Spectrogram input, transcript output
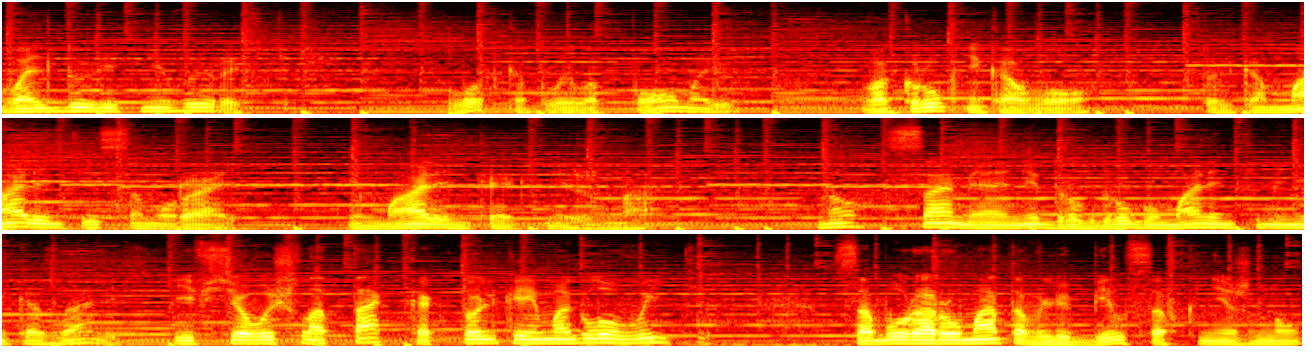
Во льду ведь не вырастешь. Лодка плыла по морю, вокруг никого, только маленький самурай и маленькая княжна. Но сами они друг другу маленькими не казались, и все вышло так, как только и могло выйти. Сабура Румата влюбился в княжну,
